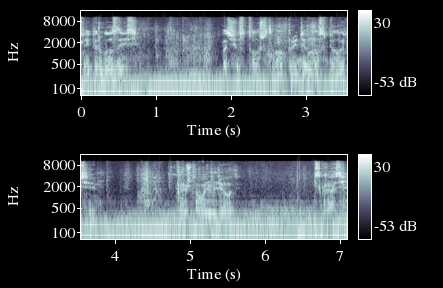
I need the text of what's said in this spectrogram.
Слипер был здесь. Почувствовал, что мы придем, но успел уйти. Ну и что будем делать? Искать.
